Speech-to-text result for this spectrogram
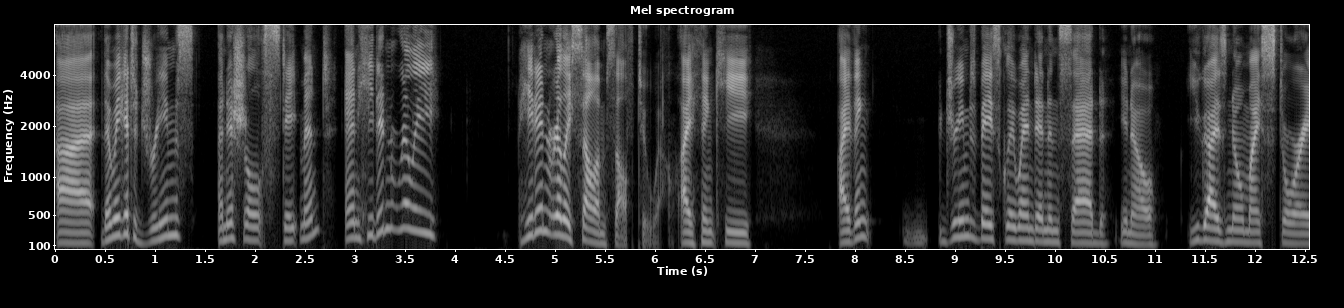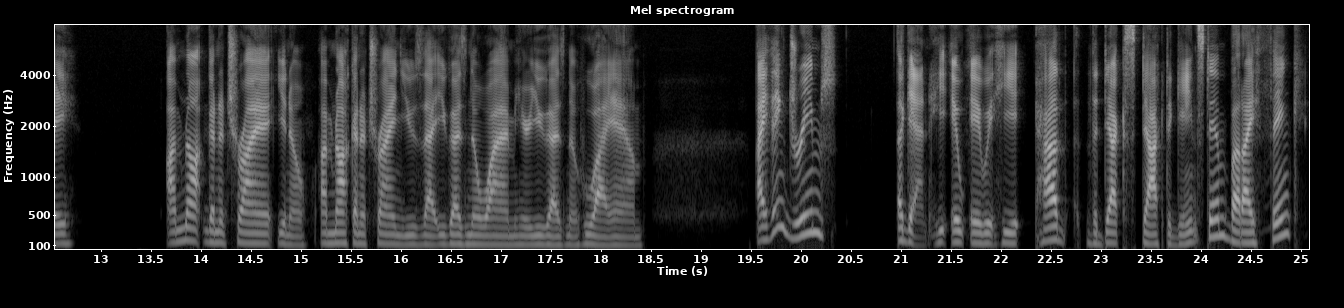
uh, then we get to Dream's initial statement, and he didn't really he didn't really sell himself too well. I think he, I think Dreams basically went in and said, you know, you guys know my story. I'm not gonna try, you know, I'm not gonna try and use that. You guys know why I'm here. You guys know who I am. I think Dreamz again, he it, it, he had the deck stacked against him, but I think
